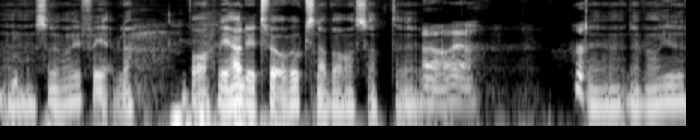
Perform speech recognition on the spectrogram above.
Eh, Så det var ju för jävla bra. Vi hade ju två vuxna bara så att eh, Ja, ja. det, det var ju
